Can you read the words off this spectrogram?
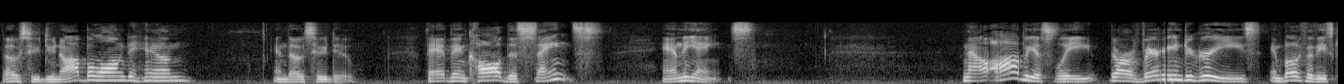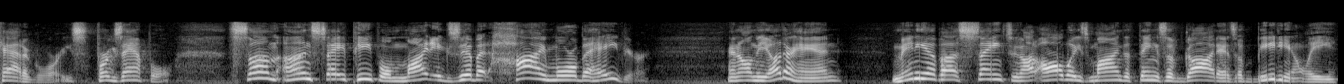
those who do not belong to Him and those who do. They have been called the saints and the ain'ts. Now, obviously, there are varying degrees in both of these categories. For example, some unsaved people might exhibit high moral behavior. And on the other hand, Many of us saints do not always mind the things of God as obediently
